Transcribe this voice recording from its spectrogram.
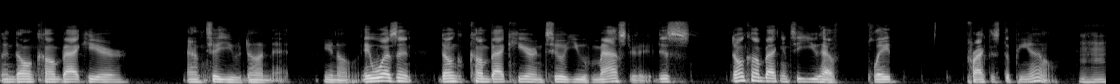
and don't come back here until you've done that. You know, it wasn't don't come back here until you've mastered it. Just don't come back until you have played, practiced the piano. Mm-hmm.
